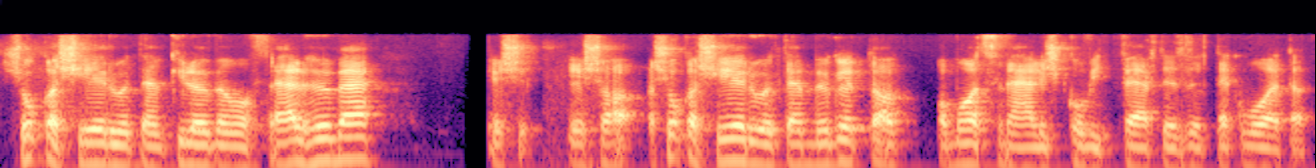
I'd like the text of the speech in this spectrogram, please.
sokkal sérültem kilövem a felhőbe, és, és a, a sokkal sérültem mögött a, a macnál is Covid fertőzöttek voltak.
